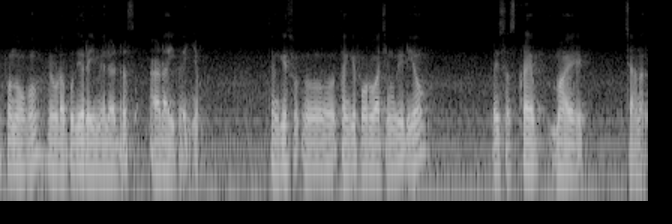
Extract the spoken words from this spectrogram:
ഇപ്പോൾ നോക്കൂ ഇവിടെ പുതിയൊരു ഇമെയിൽ അഡ്രസ്സ് ആഡ് ആയി കഴിഞ്ഞു. Thank you thank you for watching video please subscribe my channel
